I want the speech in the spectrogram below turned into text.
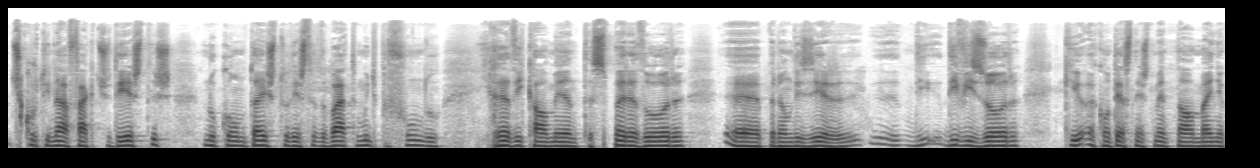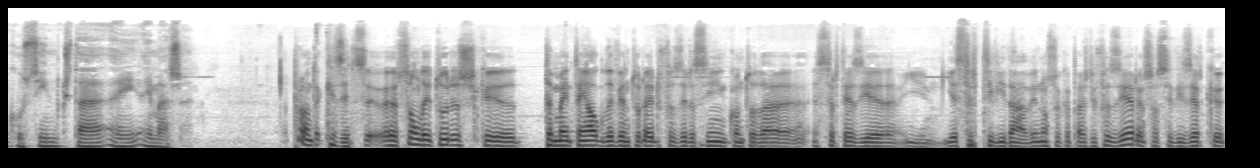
descortinar factos destes no contexto deste debate muito profundo e radicalmente separador uh, para não dizer uh, divisor, que acontece neste momento na Alemanha com o sino que está em, em marcha. Pronto, quer dizer, eh, são leituras que também tem algo de aventureiro fazer assim com toda a certeza e, assertividade. Eu não sou capaz de o fazer, eu só sei dizer que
